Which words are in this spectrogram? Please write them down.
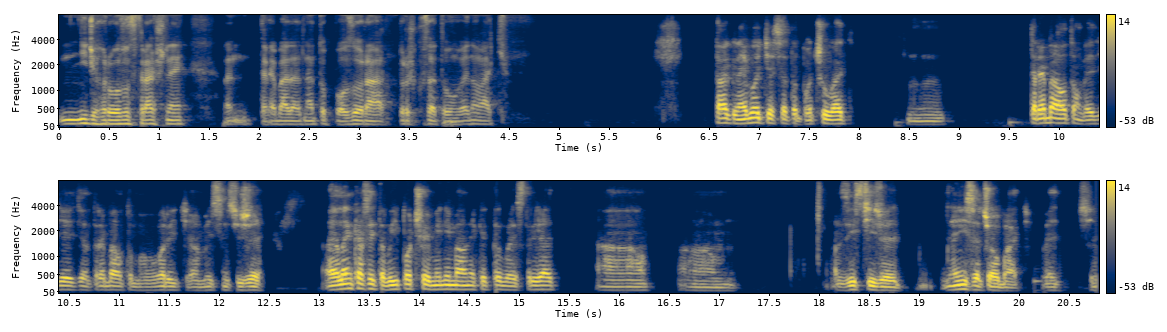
nič hrozostrašné, len treba dať na to pozor a trošku sa tomu venovať. Tak, nebojte sa to počúvať. Mm, treba o tom vedieť a treba o tom hovoriť a myslím si, že aj Lenka si to vypočuje minimálne, keď to bude strihať a, a, a zistí, že není sa čo bať. Veď e,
